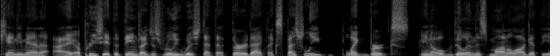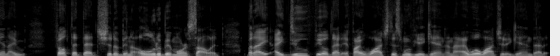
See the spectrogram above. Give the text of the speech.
Candyman, I appreciate the themes. I just really wish that that third act, especially like Burke's, you know, villainous monologue at the end, I felt that that should have been a little bit more solid. But I I do feel that if I watch this movie again, and I will watch it again, that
